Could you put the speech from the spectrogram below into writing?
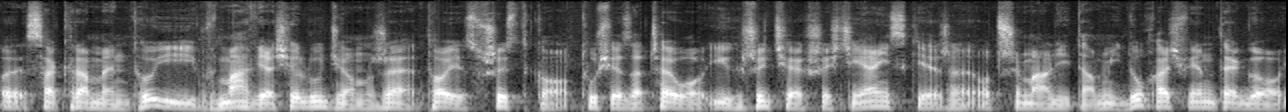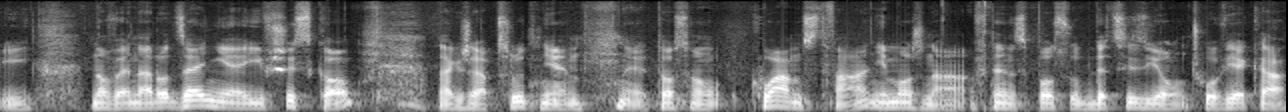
E, sakramentu i wmawia się ludziom, że to jest wszystko, tu się zaczęło ich życie chrześcijańskie, że otrzymali tam i Ducha Świętego, i Nowe Narodzenie, i wszystko. Także absolutnie e, to są kłamstwa. Nie można w ten sposób decyzją człowieka,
